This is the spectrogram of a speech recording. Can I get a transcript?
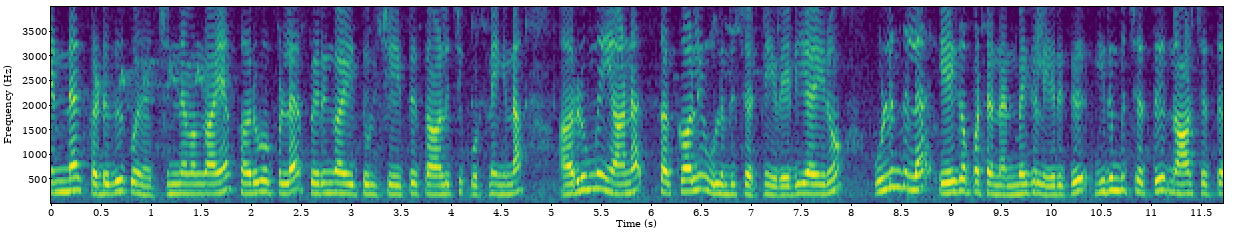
எண்ணெய் கடுகு கொஞ்சம் சின்ன வெங்காயம் கருவேப்பிலை பெருங்காயத்தூள் சேர்த்து தாளித்து கொட்டினீங்கன்னா அருமையான தக்காளி உளுந்து சட்னி ரெடி ஆயிரும். உளுந்தில் ஏகப்பட்ட நன்மைகள் இருக்குது இரும்பு சத்து நார்ச்சத்து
